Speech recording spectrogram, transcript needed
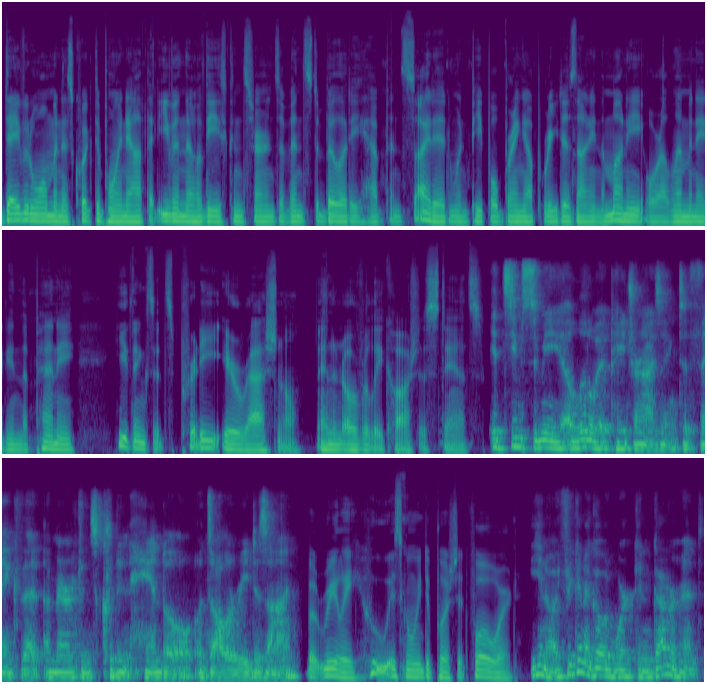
David Wolman is quick to point out that even though these concerns of instability have been cited when people bring up redesigning the money or eliminating the penny, he thinks it's pretty irrational and an overly cautious stance. It seems to me a little bit patronizing to think that Americans couldn't handle a dollar redesign. But really, who is going to push it forward? You know, if you're going to go to work in government,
